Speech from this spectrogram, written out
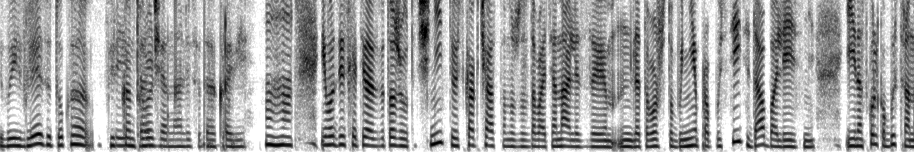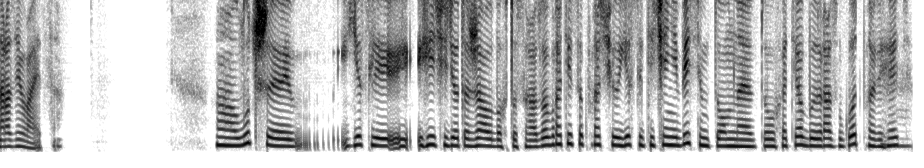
И выявляется только при, при контроле. анализа да, крови. Угу. И вот здесь хотелось бы тоже уточнить, то есть как часто нужно сдавать анализы для того, чтобы не пропустить да, болезнь, и насколько быстро она развивается? А, лучше, если речь идет о жалобах, то сразу обратиться к врачу. Если течение бессимптомное, то хотя бы раз в год проверять mm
